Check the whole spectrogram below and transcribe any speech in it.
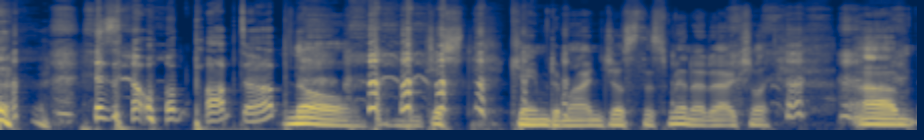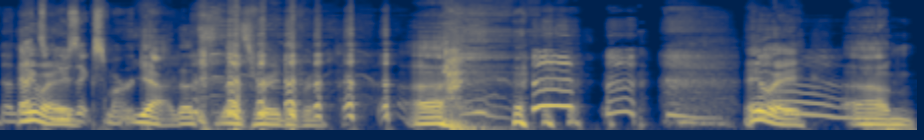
Is that what popped up? No, just came to mind just this minute, actually. Um, no, that's anyway, music smart. Yeah, that's that's very different. Uh, anyway, um,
